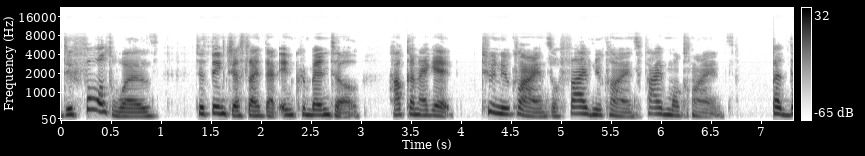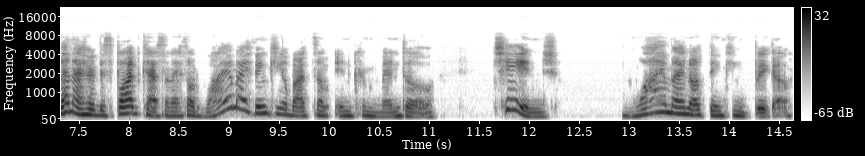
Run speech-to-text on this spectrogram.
default was to think just like that incremental. How can I get two new clients or five new clients, five more clients? But then I heard this podcast and I thought, why am I thinking about some incremental change? Why am I not thinking bigger?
